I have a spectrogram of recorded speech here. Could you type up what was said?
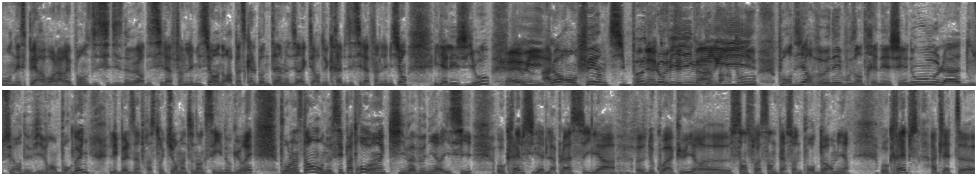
on espère avoir la réponse d'ici 19h, d'ici la fin de l'émission. On aura Pascal Bontin, le directeur du Krebs, d'ici la fin de l'émission. Il y a les JO. Eh oui. Alors on fait un petit peu On du de lobbying de, Paris. partout pour dire venez vous entraîner chez nous, la douceur de vivre en Bourgogne, les belles infrastructures maintenant que c'est inauguré. Pour l'instant, on ne sait pas trop hein, qui va venir ici au Krebs. Il y a de la place, il y a euh, de quoi accueillir euh, 160 personnes pour dormir au Krebs, athlètes euh,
